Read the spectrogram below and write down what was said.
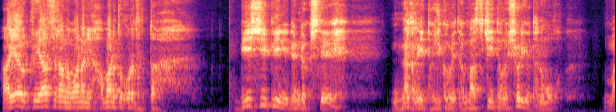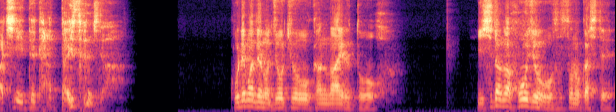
危うく奴らの罠にはまるところだった。BCP に連絡して、中に閉じ込めたマスキートの処理を頼もう。街に出たら大惨事だ。これまでの状況を考えると、石田が北条をそそのかして、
